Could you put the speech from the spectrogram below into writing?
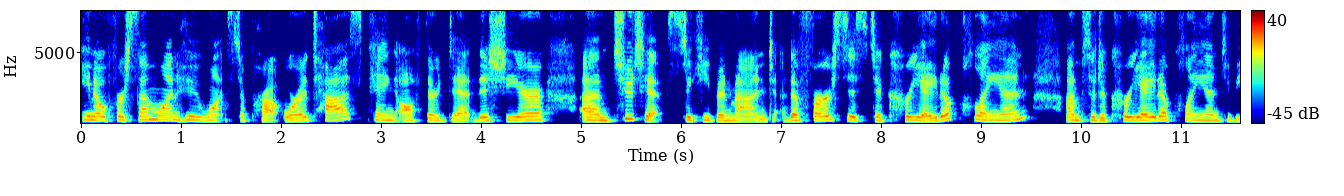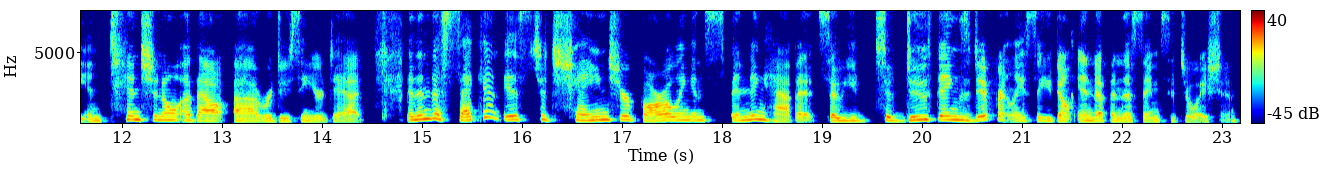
you know, for someone who wants to prioritize paying off their debt this year, um, two tips to keep in mind. The first is to create a plan. Um, so, to create a plan to be intentional about uh, reducing your debt. And then the second is to change your borrowing and spending habits. So, you to do things differently so you don't end up in the same situation situation.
